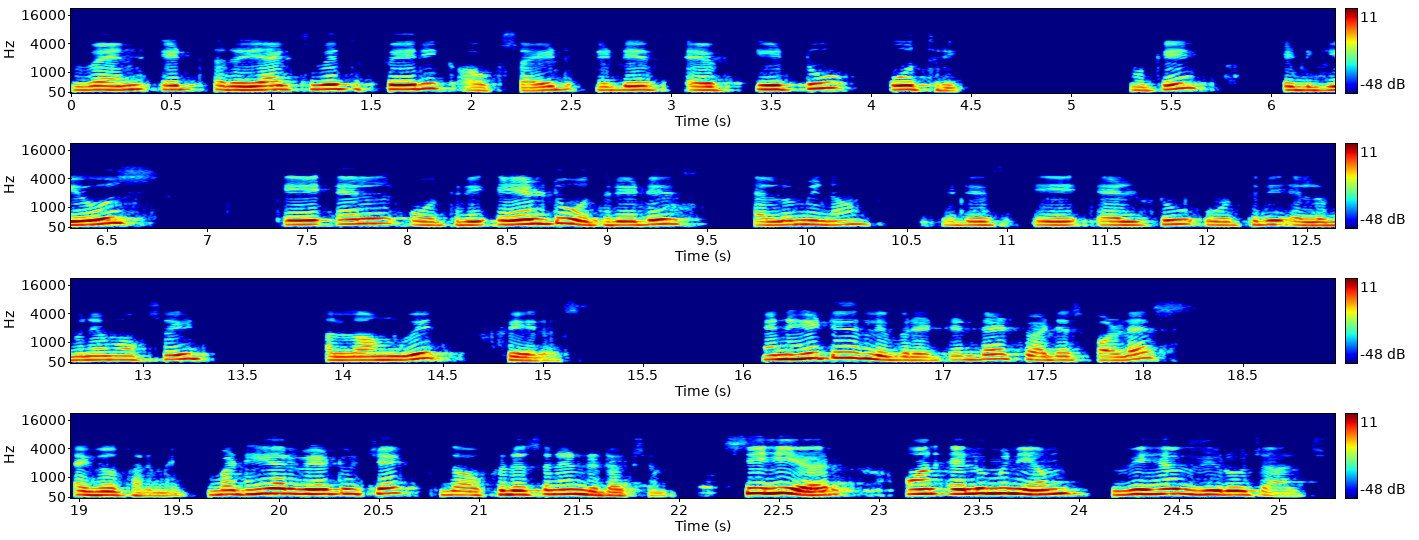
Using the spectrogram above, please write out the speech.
when it reacts with ferric oxide, it is Fe2O3. Okay. it gives AlO3, Al2O3, it is alumina, it is Al2O3 aluminum oxide along with ferrous. And heat is liberated, that's what is called as exothermic. But here we have to check the oxidation and reduction. See here, on aluminium, we have zero charge.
